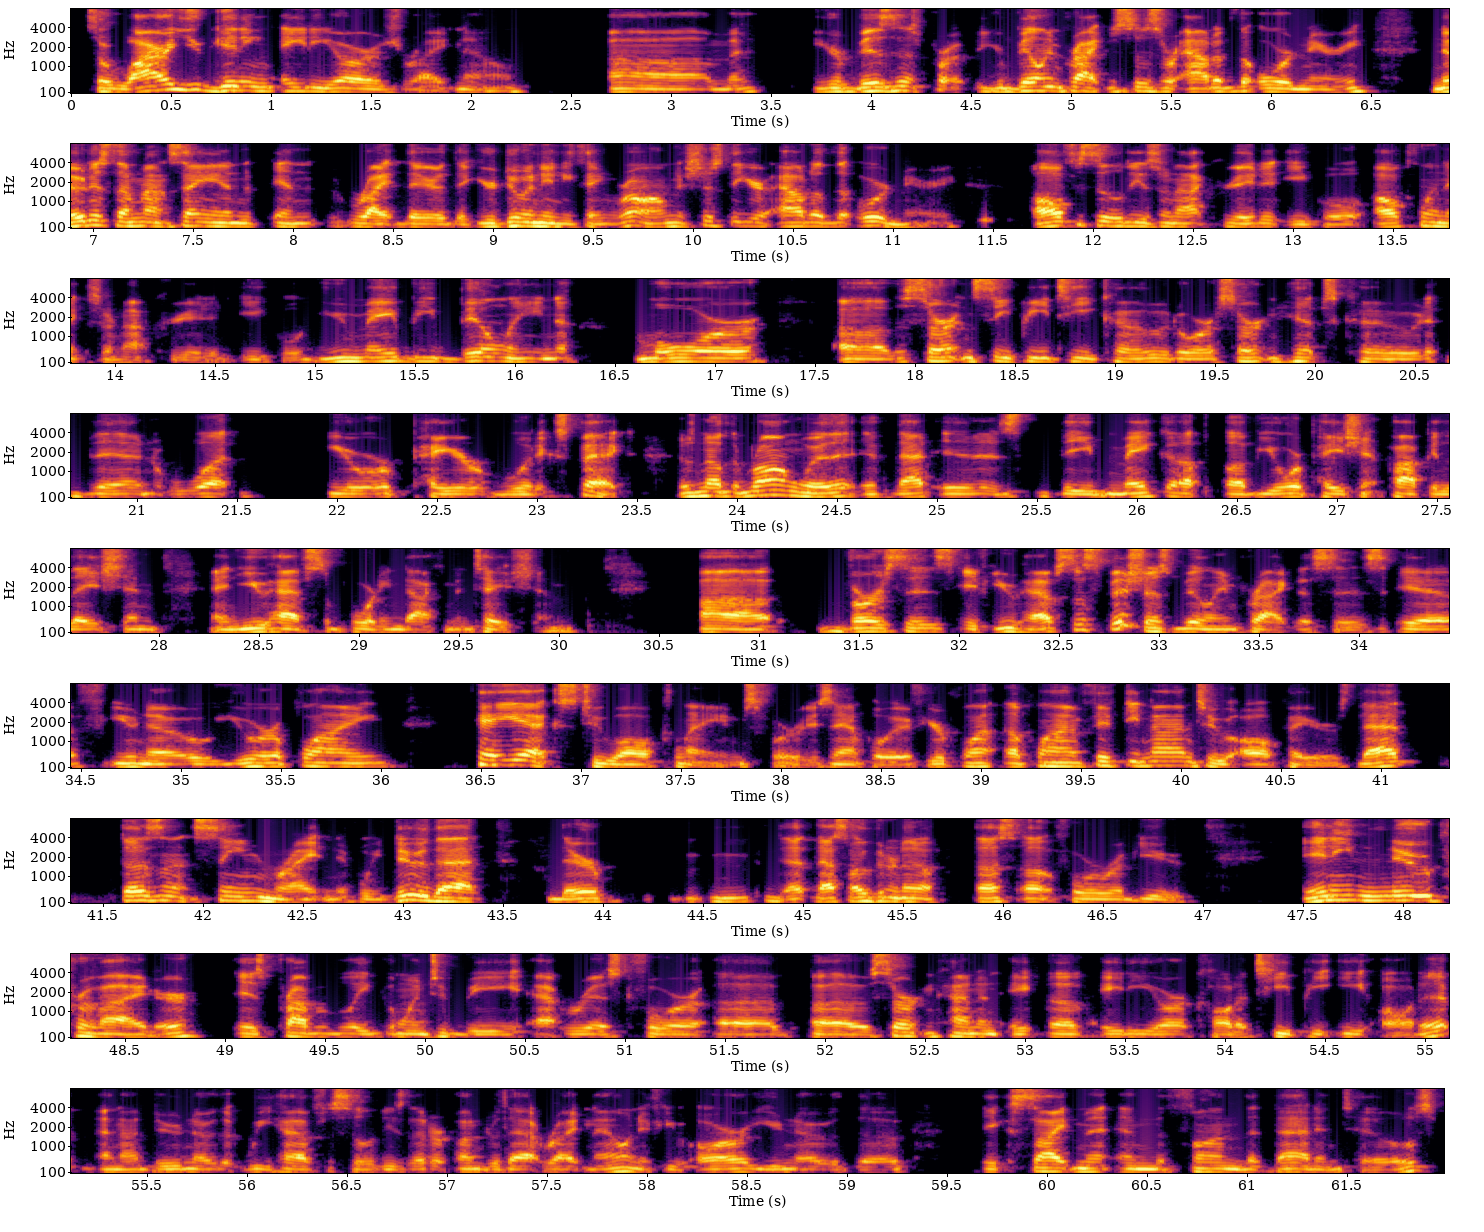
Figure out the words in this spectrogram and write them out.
So why are you getting ADRs right now? Um, your business your billing practices are out of the ordinary. Notice i'm not saying in right there that you're doing anything wrong. It's just that you're out of the ordinary. All facilities are not created equal. All clinics are not created equal. You may be billing more uh, the certain cpt code or a certain HIPPS code than what your payer would expect. There's nothing wrong with it if that is the makeup of your patient population and you have supporting documentation uh, versus if you have suspicious billing practices, if you know you're applying KX to all claims, for example, if you're pl- applying 59 to all payers, that doesn't seem right. And if we do that, there that, that's opening up, us up for review. any new provider is probably going to be at risk for a, a, certain kind of, of ADR called a TPE audit. And I do know that we have facilities that are under that right now. And if you are, you know the excitement and the fun that that entails.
